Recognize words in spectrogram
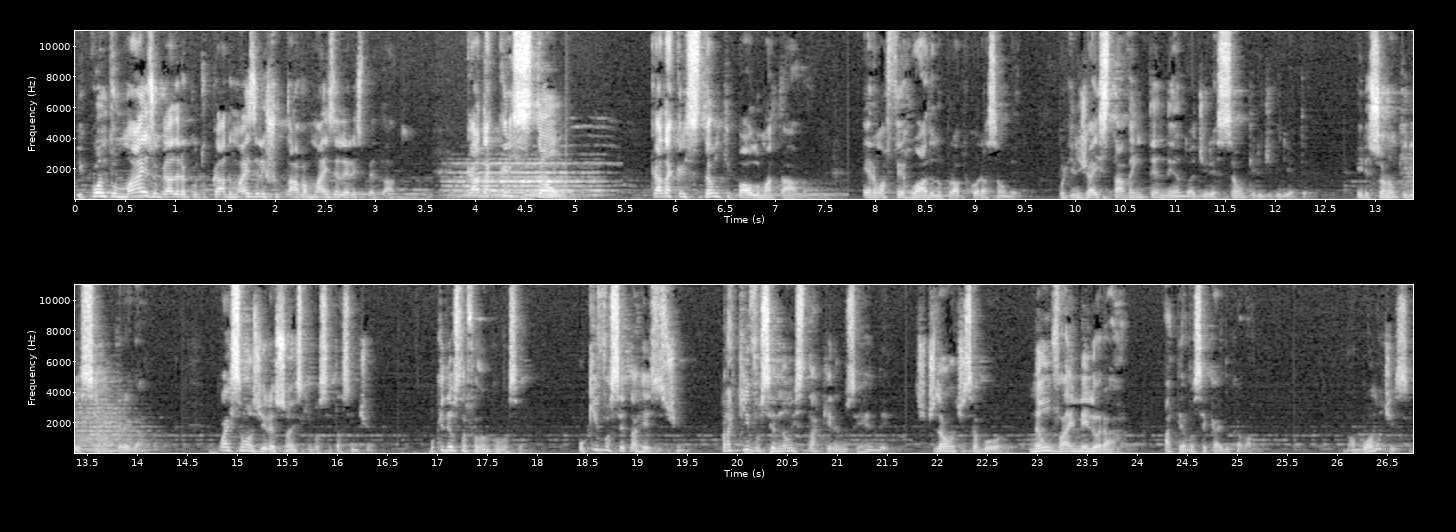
E quanto mais o gado era cutucado, mais ele chutava, mais ele era espetado. Cada cristão, cada cristão que Paulo matava, era uma ferroada no próprio coração dele, porque ele já estava entendendo a direção que ele deveria ter. Ele só não queria se entregar. Quais são as direções que você está sentindo? O que Deus está falando com você? O que você está resistindo? Para que você não está querendo se render? Deixa eu te dar uma notícia boa. Não vai melhorar até você cair do cavalo. Uma boa notícia.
